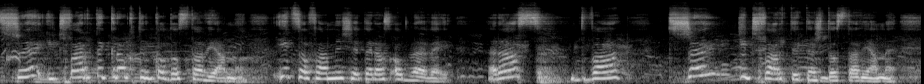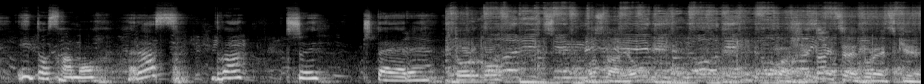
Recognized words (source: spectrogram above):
trzy i czwarty krok tylko dostawiamy. I cofamy się teraz od lewej. Raz, dwa, trzy i czwarty też dostawiamy. I to samo. Raz, dwa, trzy, cztery. Turków Poznaniu właśnie tańce tureckie.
